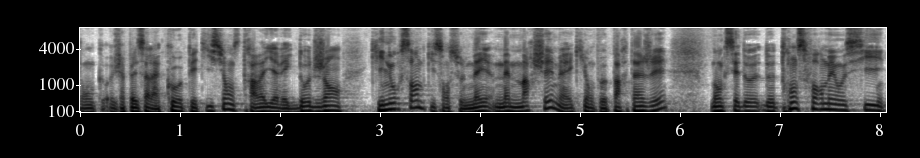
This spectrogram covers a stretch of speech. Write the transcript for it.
donc j'appelle ça la coopétition, se travailler avec d'autres gens qui nous ressemblent, qui sont sur le me- même marché, mais avec qui on peut partager. Donc c'est de, de transformer aussi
